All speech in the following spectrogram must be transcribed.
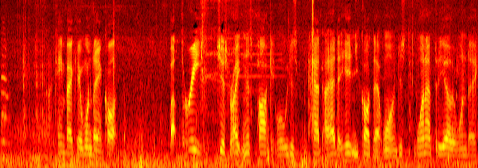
I came back here one day and caught about three just right in this pocket. Well, we just had, I had to hit and you caught that one. Just one after the other one day.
